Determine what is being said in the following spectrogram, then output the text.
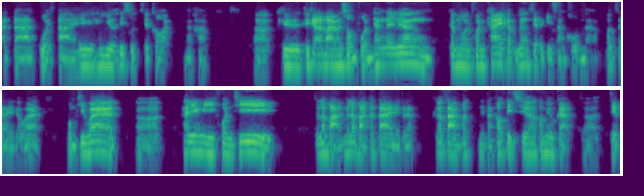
อัตราป่วยตายให้ให้เยอะที่สุดเสียก่อนนะครับคือคือการระบาดมันส่งผลทั้งในเรื่องจำนวนคนไข้กับเรื่องเศรษฐกิจสังคมนะครับ เข้าใจแต่ว่าผมคิดว่าถ้ายังมีคนที่จะระบาดไม่ระบาดก็ตายเนี่ยก็ตามก็แต่เขาติดเชื้อแล้วเขามีโอกาสเจ็บ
